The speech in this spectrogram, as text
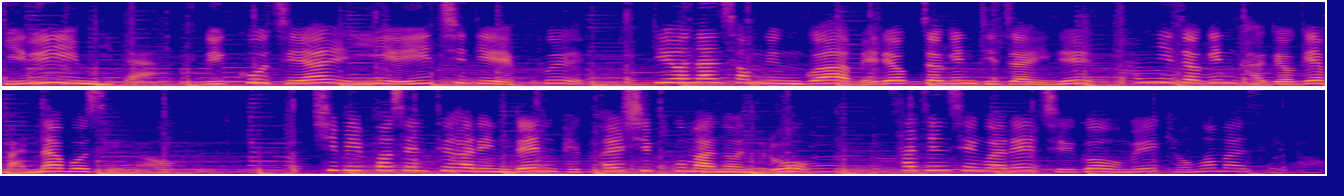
1위입니다. 리코 GR2 HDF 뛰어난 성능과 매력적인 디자인을 합리적인 가격에 만나보세요. 12% 할인된 189만원으로 사진 생활의 즐거움을 경험하세요.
